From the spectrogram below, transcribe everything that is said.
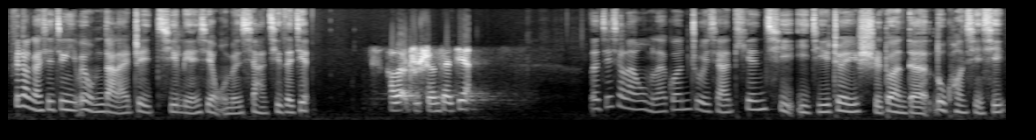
非常感谢静怡为我们带来这期连线，我们下期再见。好了，主持人再见。那接下来我们来关注一下天气以及这一时段的路况信息。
